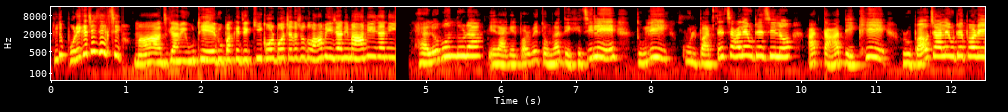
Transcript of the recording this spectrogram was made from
তুই তো পড়ে গেছিস দেখছি। মা, আজকে আমি উঠে রূপাকে যে কি করব সেটা শুধু আমিই জানি, মা আমিই জানি। হ্যালো বন্ধুরা, এর আগের পর্বে তোমরা দেখেছিলে, তুলি কুল পাড়তে চালে উঠেছিল, আর তা দেখে রূপাও চালে উঠে পড়ে।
